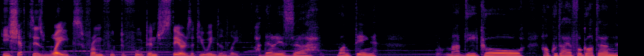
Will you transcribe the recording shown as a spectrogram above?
He shifts his weight from foot to foot and stares at you intently. There is, uh, one thing. Madiko, how could I have forgotten?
